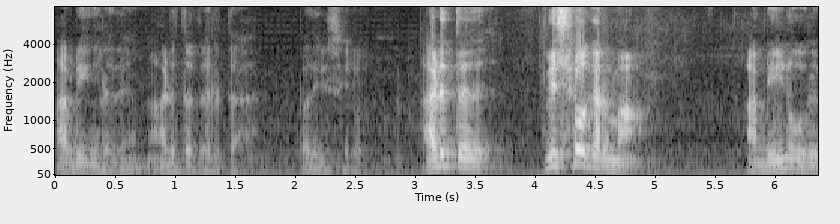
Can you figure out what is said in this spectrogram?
அப்படிங்கிறது அடுத்த கருத்தாக பதிவு செய்வோம். அடுத்தது விஸ்வகர்மா அப்படின்னு ஒரு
